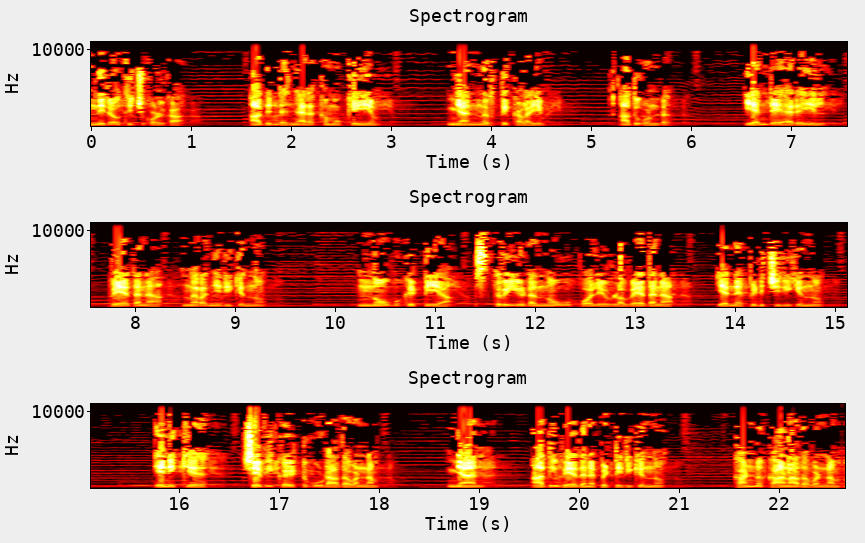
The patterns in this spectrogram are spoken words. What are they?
നിരോധിച്ചുകൊള്ളുക. അതിന്റെ ഞരക്കമൊക്കെയും ഞാൻ നിർത്തിക്കളയും. അതുകൊണ്ട് എന്റെ അരയിൽ വേദന നിറഞ്ഞിരിക്കുന്നു. നോവു കിട്ടിയ സ്ത്രീയുടെ നോവു പോലെയുള്ള വേദന എന്നെ പിടിച്ചിരിക്കുന്നു. എനിക്ക് ചെവി കേട്ടുകൂടാതെ വണ്ണം ഞാൻ അതിവേദനപ്പെട്ടിരിക്കുന്നു. കണ്ണു കാണാതെ വണ്ണം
